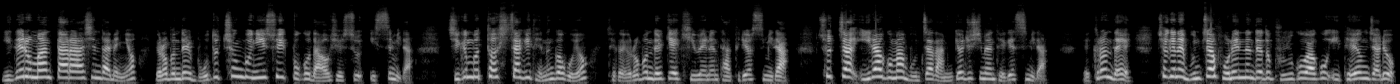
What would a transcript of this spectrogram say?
이대로만 따라 하신다면요. 여러분들 모두 충분히 수익 보고 나오실 수 있습니다. 지금부터 시작이 되는 거고요. 제가 여러분들께 기회는 다 드렸습니다. 숫자 2라고만 문자 남겨주시면 되겠습니다. 네, 그런데 최근에 문자 보냈는데도 불구하고 이 대응 자료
